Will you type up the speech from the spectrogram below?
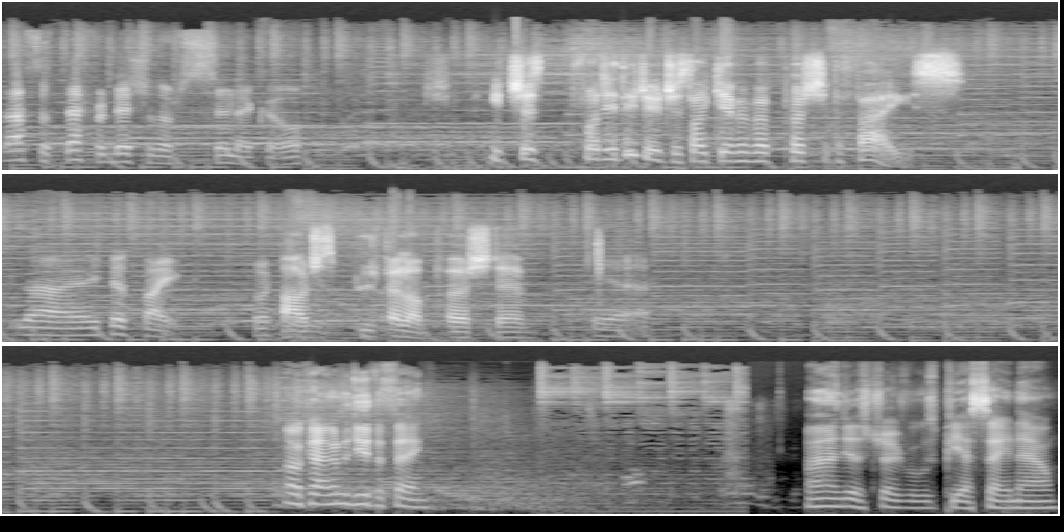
that's the definition of cynical? You just. What did they do? Just like give him a push to the face? No, he just like. fucking- Oh, just full on pushed him. Yeah. Okay, I'm going to do the thing. And just show rules PSA now.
